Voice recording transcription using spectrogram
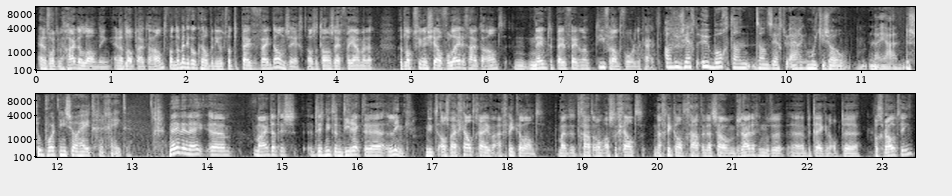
En het wordt een harde landing en het loopt uit de hand. Want dan ben ik ook heel benieuwd wat de PVV dan zegt. Als het dan zegt van ja maar het loopt financieel volledig uit de hand. Neemt de PVV dan ook die verantwoordelijkheid? Als u zegt u bocht dan, dan zegt u eigenlijk moet je zo... Nou ja, de soep wordt niet zo heet gegeten. Nee, nee, nee. Um, maar dat is, het is niet een directe link. Niet als wij geld geven aan Griekenland. Maar het gaat erom als er geld naar Griekenland gaat... en dat zou een bezuiniging moeten uh, betekenen op de begroting.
